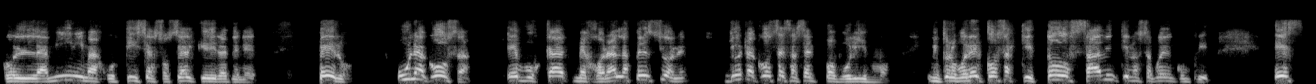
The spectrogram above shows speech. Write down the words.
con la mínima justicia social que debería tener. Pero una cosa es buscar mejorar las pensiones y otra cosa es hacer populismo y proponer cosas que todos saben que no se pueden cumplir. Es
